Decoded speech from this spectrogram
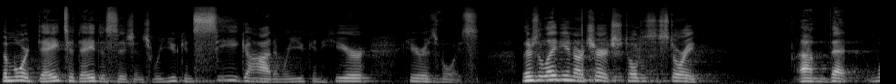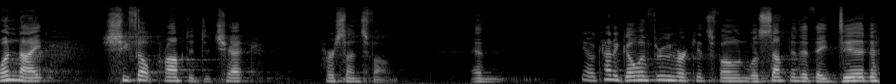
the more day to day decisions where you can see God and where you can hear, hear his voice? There's a lady in our church told us a story um, that one night she felt prompted to check her son's phone. And, you know, kind of going through her kid's phone was something that they did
